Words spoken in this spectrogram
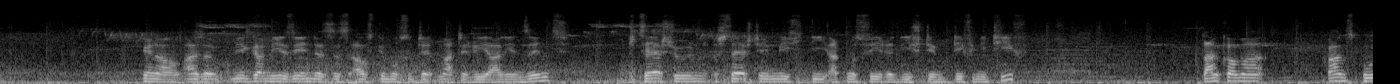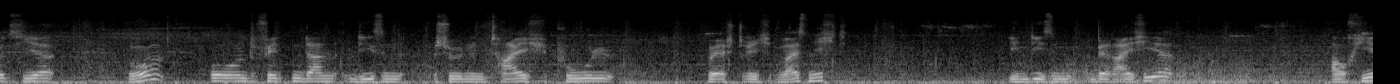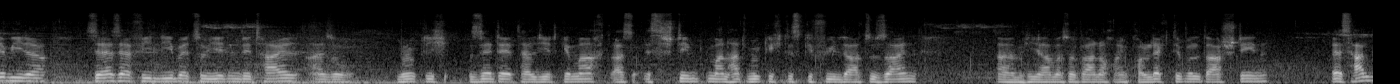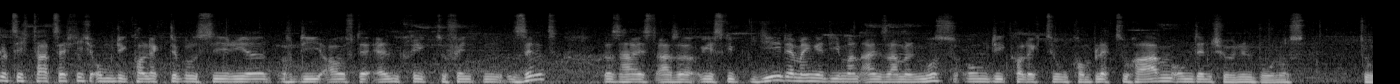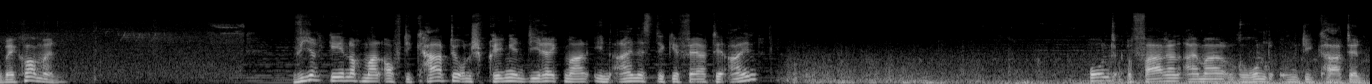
Genau, also wir können hier sehen, dass es ausgemusterte Materialien sind. Sehr schön, sehr stimmig. Die Atmosphäre, die stimmt definitiv. Dann kommen wir ganz kurz hier rum und finden dann diesen schönen Teich, Pool, Querstrich, weiß nicht, in diesem Bereich hier. Auch hier wieder sehr, sehr viel Liebe zu jedem Detail, also wirklich sehr detailliert gemacht. Also es stimmt, man hat wirklich das Gefühl da zu sein. Ähm, hier haben wir sogar noch ein Collectible da stehen. Es handelt sich tatsächlich um die Collectible-Serie, die auf der Elmkrieg zu finden sind. Das heißt also, es gibt jede Menge, die man einsammeln muss, um die Kollektion komplett zu haben, um den schönen Bonus zu bekommen. Wir gehen noch mal auf die Karte und springen direkt mal in eines der Gefährte ein. Und fahren einmal rund um die Karte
